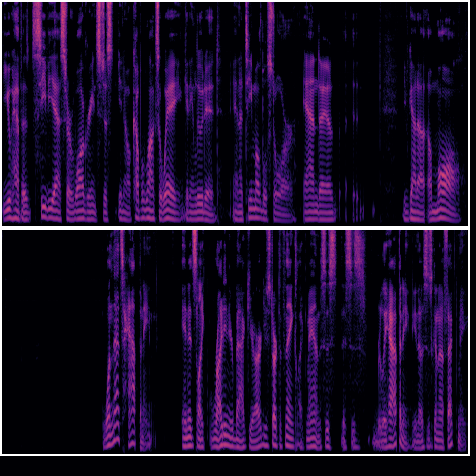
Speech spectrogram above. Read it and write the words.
you have a CVS or Walgreens just you know a couple blocks away getting looted, and a T-Mobile store, and a, you've got a, a mall. When that's happening, and it's like right in your backyard, you start to think like, man, this is this is really happening. You know, this is going to affect me.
